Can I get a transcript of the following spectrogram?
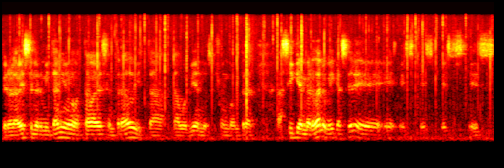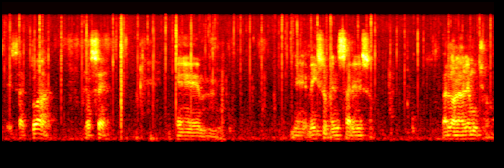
Pero a la vez el ermitaño estaba descentrado y está, está volviendo, se fue a encontrar. Así que en verdad lo que hay que hacer es, actuar, no sé. Em, me, me hizo pensar en eso. Perdón, hablé mucho.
